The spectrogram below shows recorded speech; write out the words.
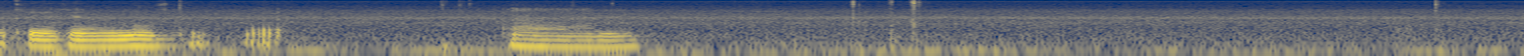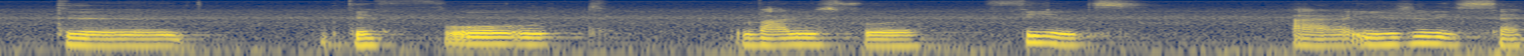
okay I can remove the um, the default values for fields are usually set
